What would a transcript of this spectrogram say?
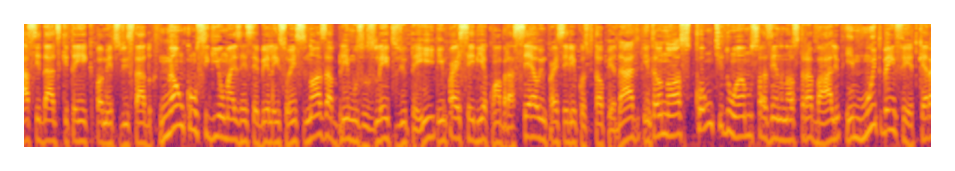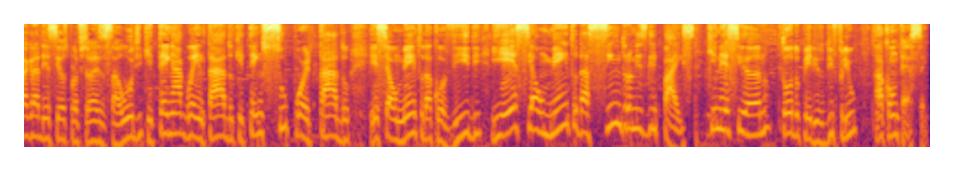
as cidades que têm equipamentos do estado não conseguiam mais receber lençóis. Nós abrimos os leitos de UTI em parceria com a Bracel, em parceria com o Hospital Piedade. Então nós continuamos fazendo o nosso trabalho e muito bem feito. Quero agradecer aos profissionais de saúde que têm aguentado, que têm suportado esse aumento da Covid e esse aumento das síndromes gripais, que nesse ano, todo período de frio, acontecem.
